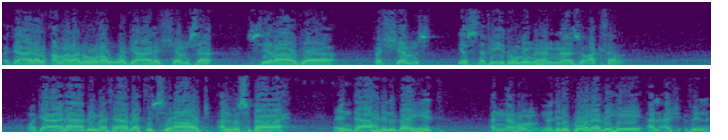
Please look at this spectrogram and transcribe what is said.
فجعل القمر نورا وجعل الشمس سراجا. فالشمس يستفيد منها الناس أكثر. وجعلها بمثابة السراج المصباح عند أهل البيت أنهم يدركون به الأش... في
